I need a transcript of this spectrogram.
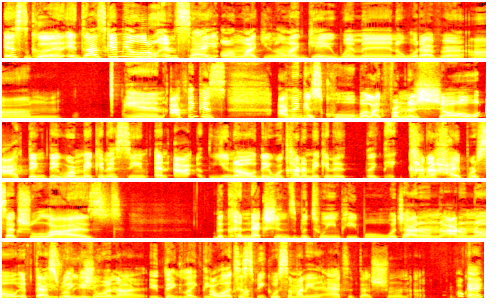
it's good. It does give me a little insight on like you know like gay women or whatever. Um, and I think it's. I think it's cool, but like from the show, I think they were making it seem, and I, you know, they were kind of making it like they kind of hypersexualized the connections between people, which I don't, I don't know if that's really it- true or not. you think like they I would like to speak with somebody and ask if that's true or not Okay.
